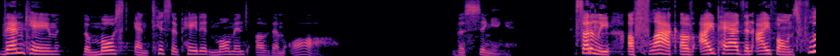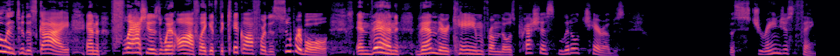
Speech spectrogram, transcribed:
then came the most anticipated moment of them all the singing. Suddenly, a flock of iPads and iPhones flew into the sky and flashes went off like it's the kickoff for the Super Bowl. And then, then there came from those precious little cherubs the strangest thing.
